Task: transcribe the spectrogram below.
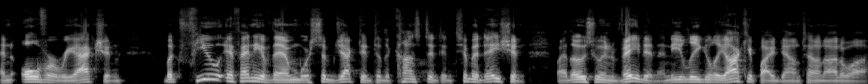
an overreaction. But few, if any of them, were subjected to the constant intimidation by those who invaded and illegally occupied downtown Ottawa.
